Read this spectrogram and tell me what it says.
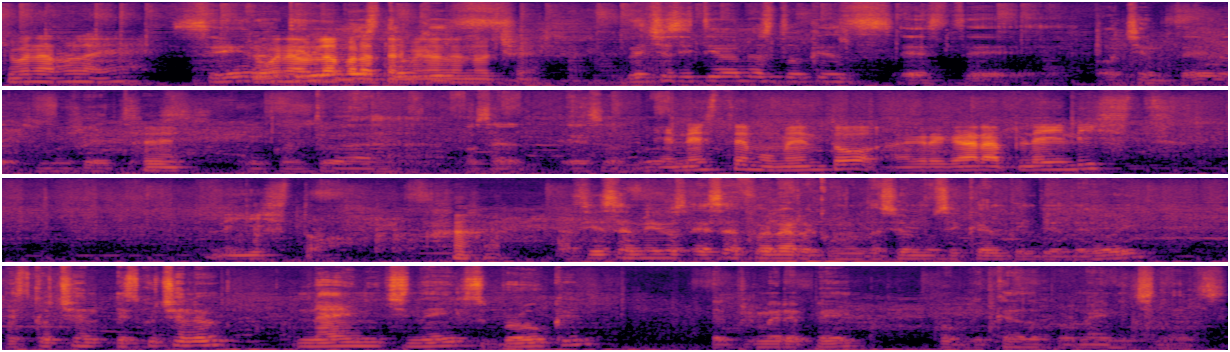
Qué buena rola, ¿eh? Sí, Qué ¿no? buena rola para terminar la noche. De hecho, sí tiene unos toques este, ochenteros, muy retros. Sí. En cuanto a. O sea, eso, ¿no? En este momento, agregar a playlist. Listo. Así es, amigos, esa fue la recomendación musical del día de hoy. Escuchen, escúchenlo: Nine Inch Nails Broken, el primer EP publicado por Nine Inch Nails.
